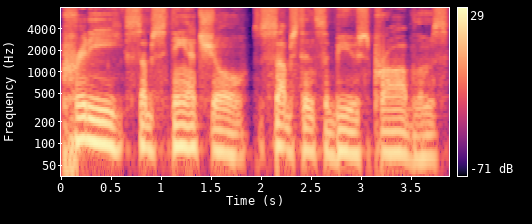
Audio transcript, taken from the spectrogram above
pretty substantial substance abuse problems.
